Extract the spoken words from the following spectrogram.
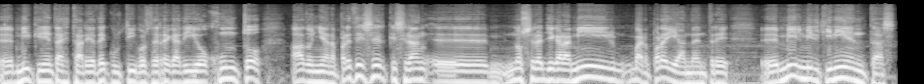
eh, 1.500 hectáreas de cultivos de regadío junto a Doñana. Parece ser que serán, eh, no será llegar a mil, bueno, por ahí anda, entre eh, mil, mil quinientas.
